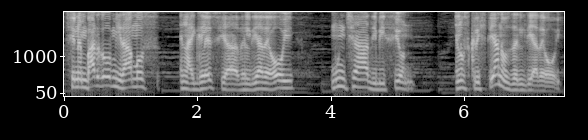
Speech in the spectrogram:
Sin embargo, miramos en la iglesia del día de hoy mucha división en los cristianos del día de hoy.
